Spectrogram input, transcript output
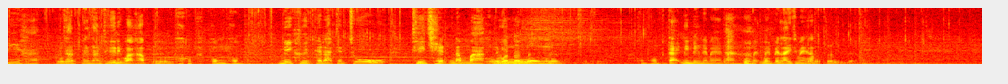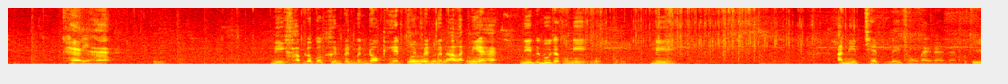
นี่ฮะโอ้อาโหจารย์อาจารย์ถือดีกว่าครับโอ้โหผมผมผมนี่คือกระดาษเช็ดชู่ที่เช็ดน้ำหมากของหลววังนนั้นปู่หงส์เออผมผมแตะนิดนึงได้ไหมอาจารย์ไม่ไม่เป็นไรใช่ไหมครับเออแข็งฮะอืม นี่ครับแล้วก็ขึ้นเป็นเหมือนดอกเห็ดขึ้นเป็นเหมือนอะไรเนี่ยฮะนี่ดูจากตรงนี้ นี่ อันนี้เช็ดในช่วงไหนนะอาจารย์ที่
